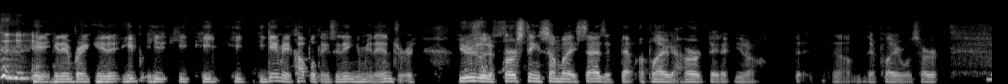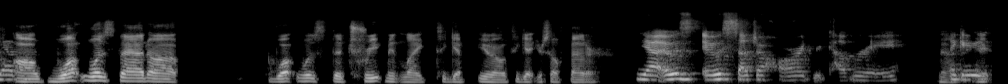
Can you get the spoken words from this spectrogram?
he, he didn't bring he, didn't, he he he he he gave me a couple things. He didn't give me an injury. Usually, the first thing somebody says if that a player got hurt, they didn't you know um, their player was hurt. Yep. Uh, what was that? Uh, what was the treatment like to get you know to get yourself better? Yeah, it was it was such a hard recovery. Yeah. Like it,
